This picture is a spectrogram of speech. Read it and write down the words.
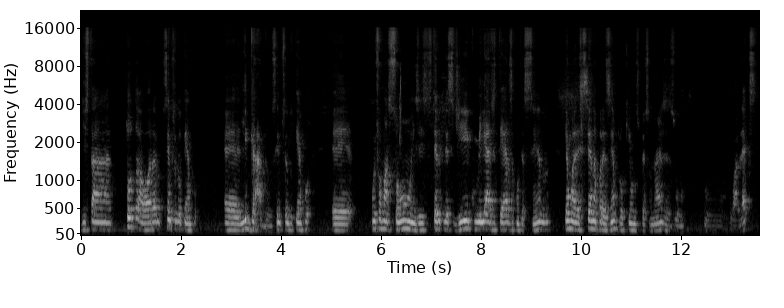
de estar toda hora, sempre do tempo, é, ligado, sempre do tempo é, com informações, tendo que decidir, com milhares de telas acontecendo. Tem uma cena, por exemplo, que um dos personagens, o, o, o Alex,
